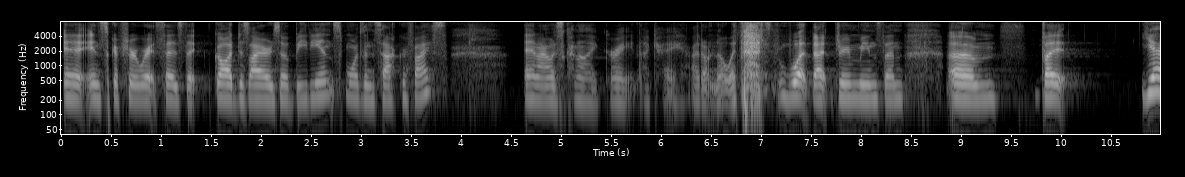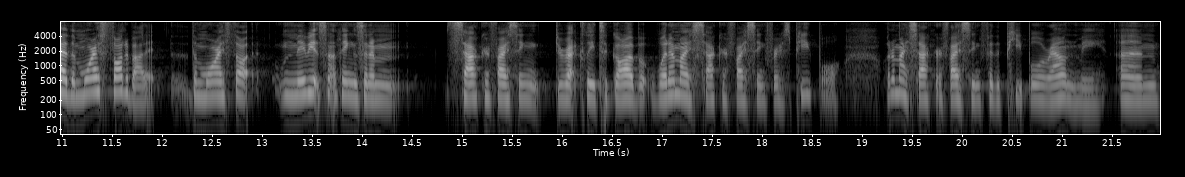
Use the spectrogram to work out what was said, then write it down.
in, in, Scripture where it says that God desires obedience more than sacrifice. And I was kind of like, great, okay, I don't know what that, what that dream means then. Um, but yeah, the more I thought about it, the more I thought, maybe it's not things that I'm sacrificing directly to God, but what am I sacrificing for His people? What am I sacrificing for the people around me? Um,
